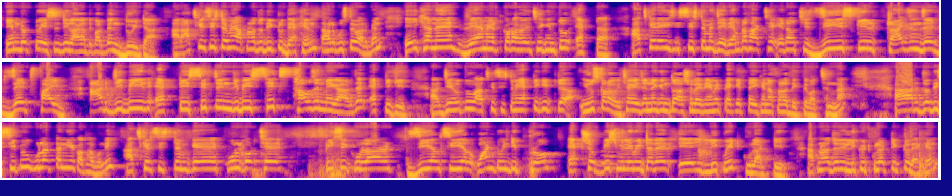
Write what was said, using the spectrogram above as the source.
এম ডট টু এসএসডি লাগাতে পারবেন দুইটা। আর আজকের সিস্টেমে আপনারা যদি একটু দেখেন, তাহলে বুঝতে পারবেন, এইখানে র্যাম অ্যাড করা হয়েছে কিন্তু একটা। আজকের এই সিস্টেমে যে র্যামটা থাকছে, এটা হচ্ছে G skill trident Z Z five আট জিবির একটি sixteen GB six thousand mega হার্জের একটি কিট আর যেহেতু আজকে সিস্টেমে একটি কিট ইউজ করা হয়েছে, এই জন্য কিন্তু আসলে র্যামের প্যাকেটটা এখানে আপনারা দেখতে পাচ্ছেন না। আর যদি সিপিউ কুলারটা নিয়ে কথা বলি, আজকের সিস্টেমকে কুল করছে PC cooler GLCL one twenty pro একশো বিশ মিলিমিটারের এই লিকুইড কুলারটি আপনারা যদি লিকুইড কুলারটি একটু দেখেন,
